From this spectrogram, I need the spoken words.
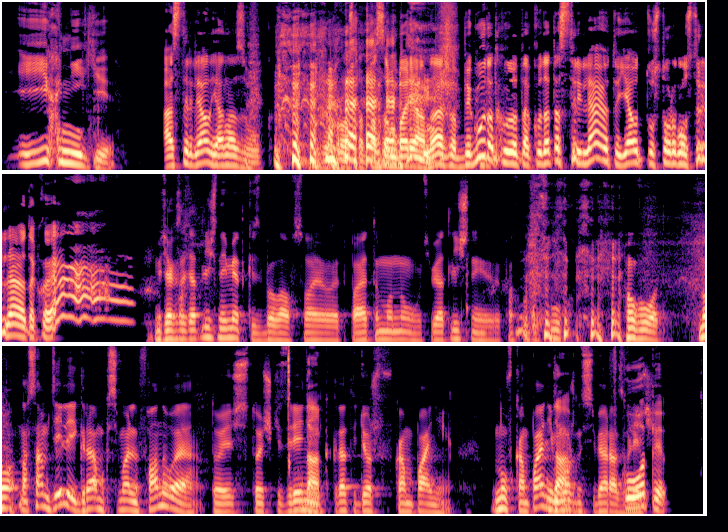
и их ники. А стрелял я на звук. Уже просто по зомбарям. Знаешь, бегут откуда-то, куда-то стреляют, и я вот ту сторону стреляю, такой... У тебя, кстати, отличная меткость была в свое, это, поэтому, ну, у тебя отличный, походу, слух. Вот. Но на самом деле игра максимально фановая, то есть с точки зрения, Да. когда ты идешь в компании. Ну, в компании Да, можно себя В развлечь.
